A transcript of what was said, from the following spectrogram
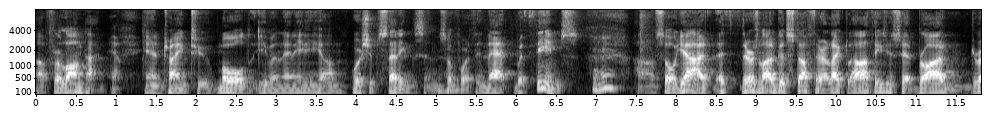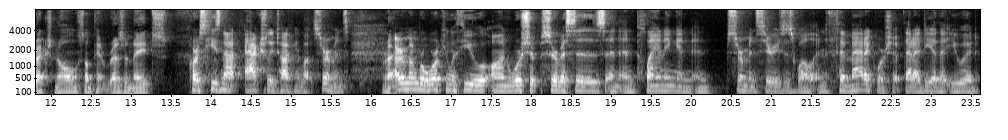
uh, for a long time yeah. and trying to mold even any um, worship settings and mm-hmm. so forth in that with themes. Mm-hmm. Uh, so, yeah, it, it, there's a lot of good stuff there. I like a lot of things you said broad and directional, something that resonates. Of course, he's not actually talking about sermons Right. I remember working with you on worship services and, and planning and, and sermon series as well, and thematic worship, that idea that you would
